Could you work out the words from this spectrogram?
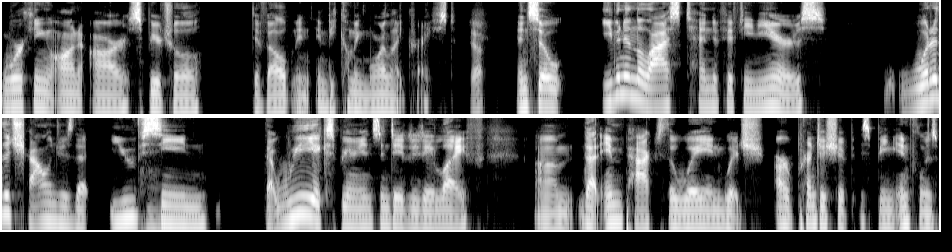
working on our spiritual development and becoming more like Christ. Yep. And so even in the last 10 to 15 years, what are the challenges that you've Hmm. seen that we experience in day-to-day life um, that impact the way in which our apprenticeship is being influenced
